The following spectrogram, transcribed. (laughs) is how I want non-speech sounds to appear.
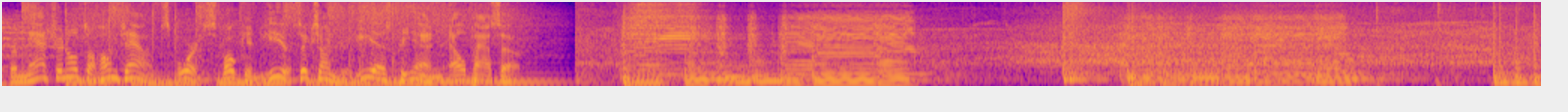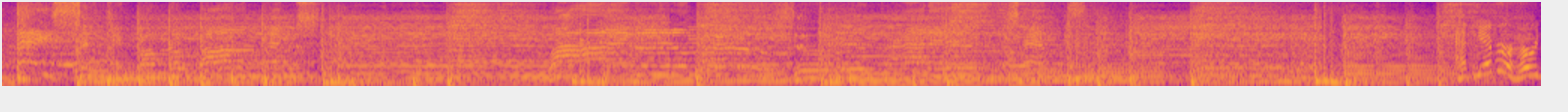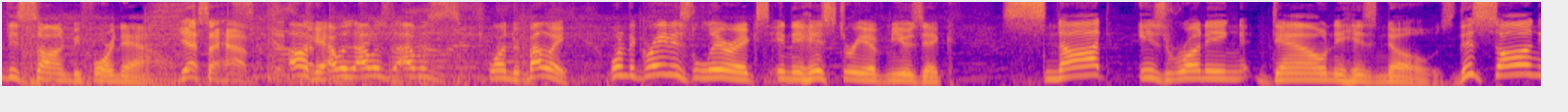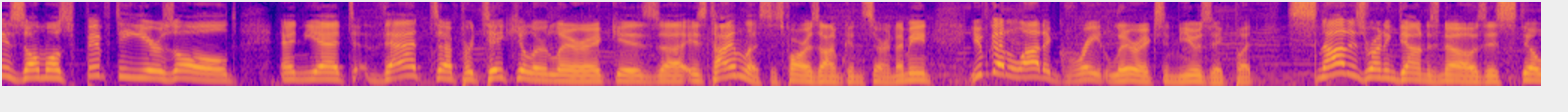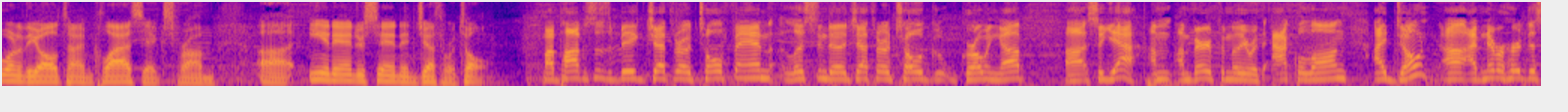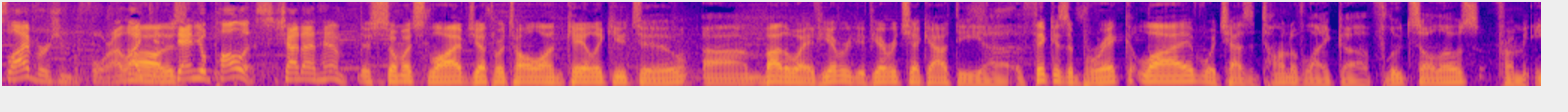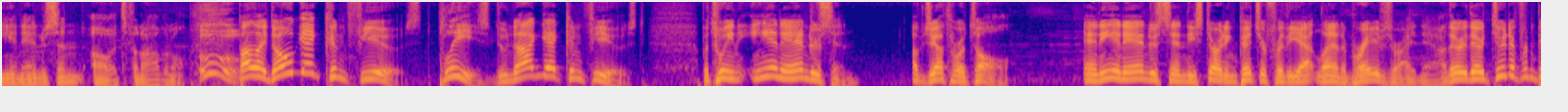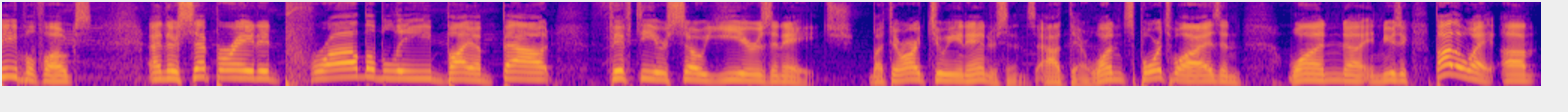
From national to hometown, sports spoken here. 600 ESPN El Paso. Heard this song before now? Yes, I have. Yes, okay. I was I was I was wondering. By the way, one of the greatest lyrics in the history of music, snot is running down his nose. This song is almost 50 years old and yet that uh, particular lyric is uh, is timeless as far as I'm concerned. I mean, you've got a lot of great lyrics in music, but "Snot is running down his nose" is still one of the all-time classics from uh, Ian Anderson and Jethro Tull. My pops was a big Jethro Tull fan. Listened to Jethro Tull g- growing up. Uh, so yeah, I'm, I'm very familiar with Aqualung. I don't. Uh, I've never heard this live version before. I like oh, it. Daniel Paulus, shout out him. There's so much live Jethro Tull on KLAQ too. Um, by the way, if you ever if you ever check out the uh, Thick as a Brick live, which has a ton of like uh, flute solos from Ian Anderson, oh, it's phenomenal. Ooh. By the way, don't get confused. Please do not get confused between Ian Anderson of Jethro Tull and Ian Anderson, the starting pitcher for the Atlanta Braves right now. They're, they're two different people, folks, and they're separated probably by about 50 or so years in age. But there are two Ian Andersons out there, one sports wise and one uh, in music. By the way, um,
